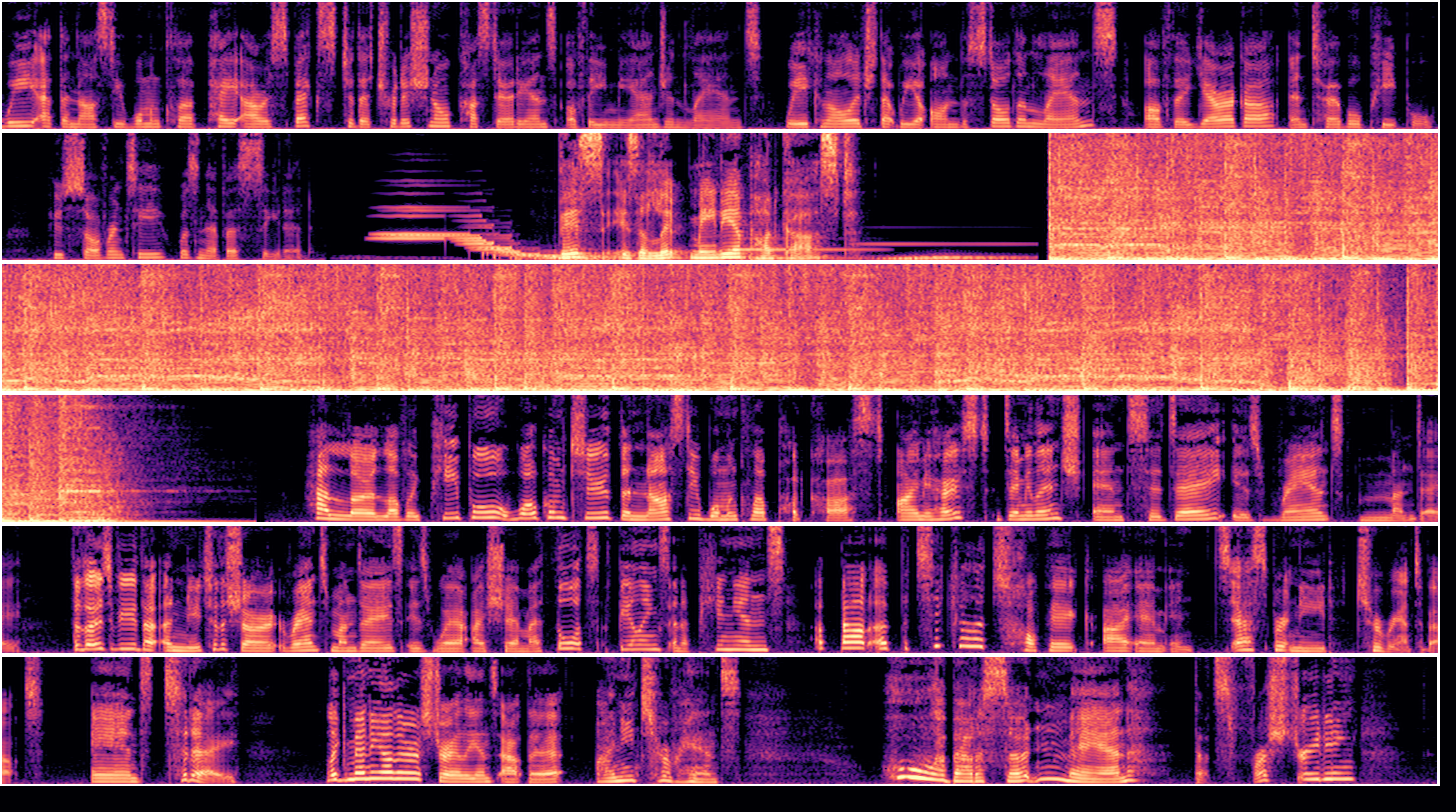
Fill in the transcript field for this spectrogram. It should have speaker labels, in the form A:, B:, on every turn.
A: We at the Nasty Woman Club pay our respects to the traditional custodians of the Meanjin land. We acknowledge that we are on the stolen lands of the Yagara and Turrbal people, whose sovereignty was never ceded.
B: This is a Lip Media podcast.
A: Hello, lovely people. Welcome to the Nasty Woman Club podcast. I'm your host, Demi Lynch, and today is Rant Monday. For those of you that are new to the show, Rant Mondays is where I share my thoughts, feelings, and opinions about a particular topic I am in desperate need to rant about. And today, like many other Australians out there, I need to rant whew, about a certain man that's frustrating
